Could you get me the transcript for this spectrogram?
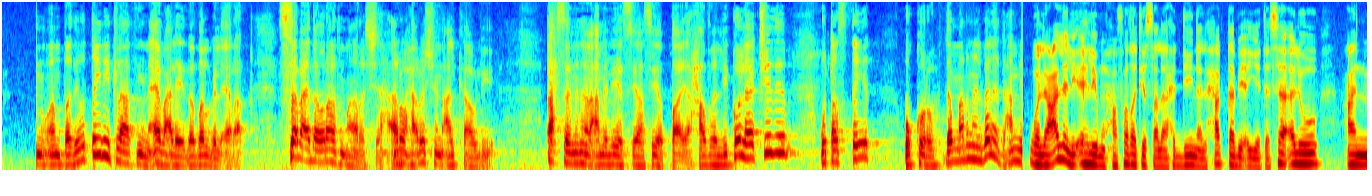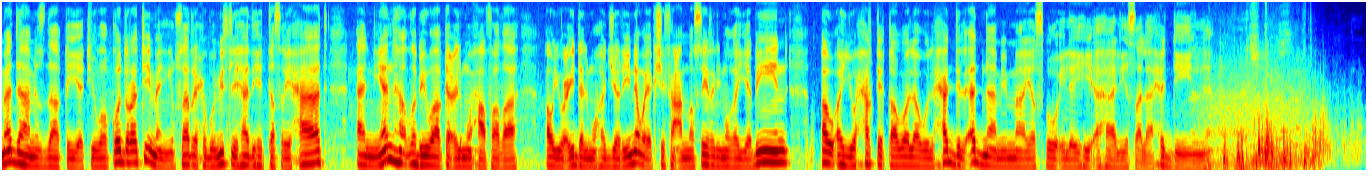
وانطذي وطيني 30 عيب علي إذا ظل بالعراق. سبع دورات ما ارشح أروح أرشن على الكاولية. أحسن من العملية السياسية الطايحة. اللي كلها كذب وتسقيط وكره. دمرنا البلد عمي. ولعل لأهل محافظة صلاح الدين الحق بأن يتساءلوا عن مدى مصداقية وقدرة من يصرح بمثل هذه التصريحات أن ينهض بواقع المحافظة أو يعيد المهجرين ويكشف عن مصير المغيبين أو أن يحقق ولو الحد الأدنى مما يصبو إليه أهالي صلاح الدين.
